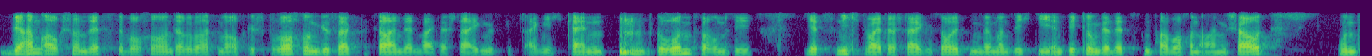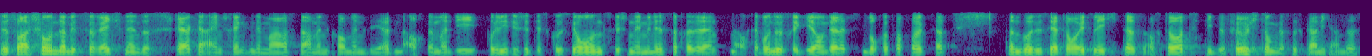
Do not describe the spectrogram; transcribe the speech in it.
wir haben auch schon letzte Woche, und darüber hatten wir auch gesprochen, gesagt, die Zahlen werden weiter steigen. Es gibt eigentlich keinen Grund, warum sie jetzt nicht weiter steigen sollten, wenn man sich die Entwicklung der letzten paar Wochen anschaut. Und es war schon damit zu rechnen, dass stärker einschränkende Maßnahmen kommen werden, auch wenn man die politische Diskussion zwischen dem Ministerpräsidenten auch der Bundesregierung der letzten Woche verfolgt hat. Dann wurde sehr deutlich, dass auch dort die Befürchtung, dass es gar nicht anders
